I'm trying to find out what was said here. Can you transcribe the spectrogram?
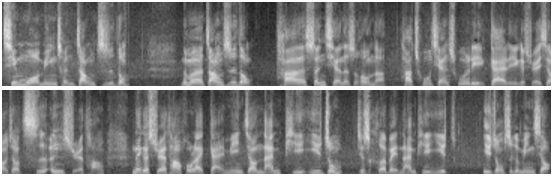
清末名臣张之洞。那么张之洞他生前的时候呢，他出钱出力盖了一个学校，叫慈恩学堂。那个学堂后来改名叫南皮一中。就是河北南皮一一中是个名校，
